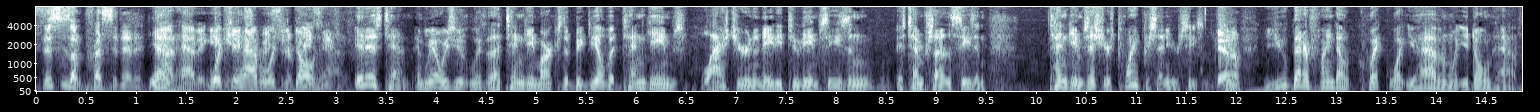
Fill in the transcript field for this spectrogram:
This is unprecedented. Yeah, not having what you have or what you don't preseason. have. It is 10. And we always look at that 10 game mark as a big deal, but 10 games last year in an 82 game season is 10% of the season. 10 games this year is 20% of your season. Yeah. So you better find out quick what you have and what you don't have.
